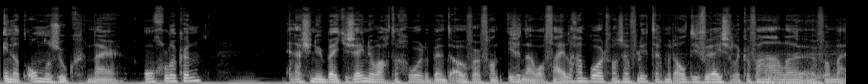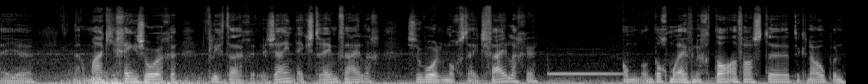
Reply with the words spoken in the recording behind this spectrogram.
in dat onderzoek naar ongelukken. En als je nu een beetje zenuwachtig geworden bent over van is het nou wel veilig aan boord van zo'n vliegtuig met al die vreselijke verhalen eh, van mij. eh, nou, maak je geen zorgen. Vliegtuigen zijn extreem veilig. Ze worden nog steeds veiliger. Om dan toch maar even een getal aan vast te, te knopen.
